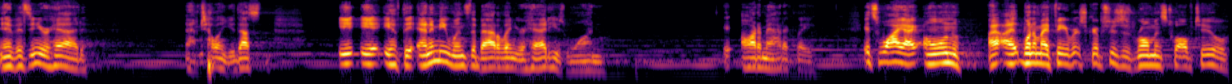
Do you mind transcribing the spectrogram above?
And if it's in your head, I'm telling you, that's if the enemy wins the battle in your head, he's won it, automatically. It's why I own I, I, one of my favorite scriptures is Romans 12 2.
